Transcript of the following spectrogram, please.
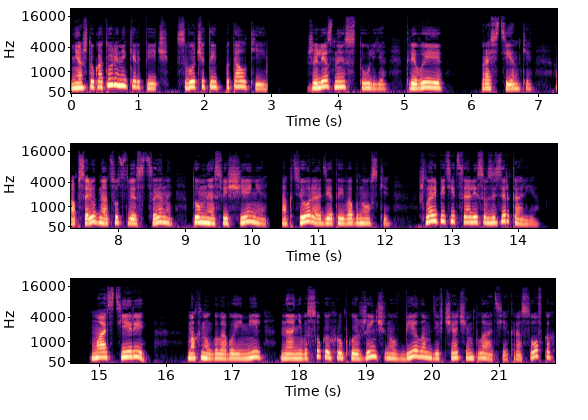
Неоштукатуренный кирпич, сводчатые потолки, железные стулья, кривые простенки, абсолютное отсутствие сцены, томное освещение, актеры, одетые в обноски. Шла репетиция Алисы в Зазеркалье. «Мать Тьерри!» — махнул головой Эмиль на невысокую хрупкую женщину в белом девчачьем платье, кроссовках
